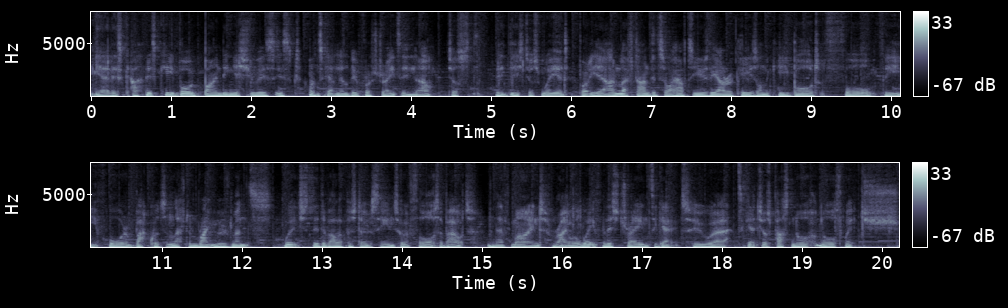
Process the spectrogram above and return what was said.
Yeah, this this keyboard binding issue is is going to get a little bit frustrating now. Just it, it's just weird. But yeah, I'm left-handed, so I have to use the arrow keys on the keyboard for the forward and backwards and left and right movements, which the developers don't seem to have thought about. Never mind. Right, we'll wait for this train to get to uh, to get just past North Northwich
